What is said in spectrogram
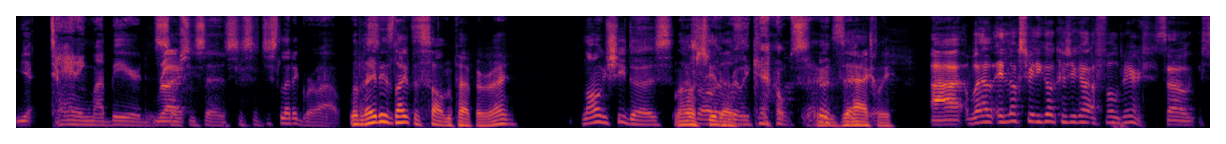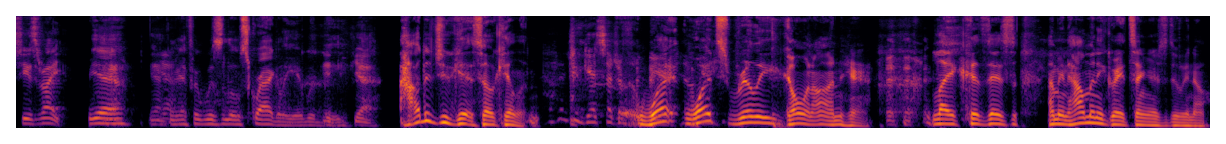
Yeah. tanning my beard. So she says, she said, just let it grow out. The I ladies said, like the salt and pepper, right? As long as she does, Long that's as all she that does. really counts. Exactly. Uh, well, it looks really good because you got a full beard. So she's right. yeah. Yeah. Yeah. If it was a little scraggly, it would be. Yeah. How did you get so killing? How did you get such a What beard? What's really going on here? Like, because there's, I mean, how many great singers do we know?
